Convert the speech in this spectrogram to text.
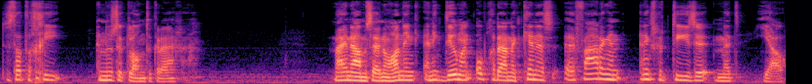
de strategie en hoe ze klanten krijgen. Mijn naam is Arno Hanning en ik deel mijn opgedane kennis, ervaringen en expertise met jou.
